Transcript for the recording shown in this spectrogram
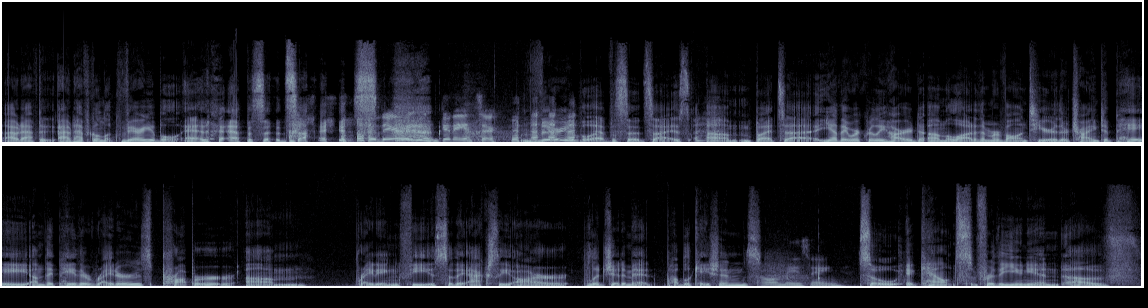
I would have to i would have to go and look. Variable at episode size. There go good answer. Variable episode size. Um, but uh, yeah they work really hard. Um, a lot of them are volunteer. They're trying to pay um, they pay their writers proper um, writing fees. So they actually are legitimate publications. Oh amazing. So it counts for the union of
